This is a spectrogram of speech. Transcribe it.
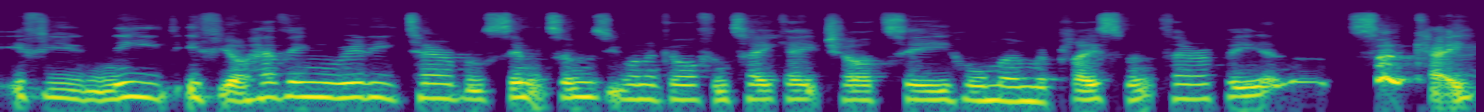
if you need, if you're having really terrible symptoms, you want to go off and take HRT, hormone replacement therapy, and it's okay.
